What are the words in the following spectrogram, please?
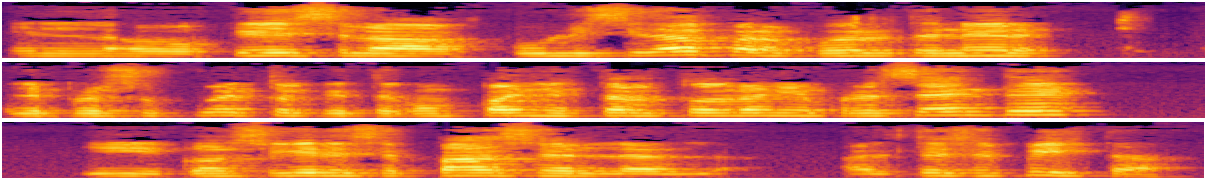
en lo que es la publicidad para poder tener el presupuesto que te acompañe a estar todo el año presente y conseguir ese pase al, TC Pista.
